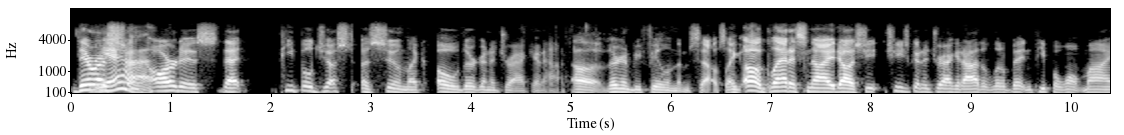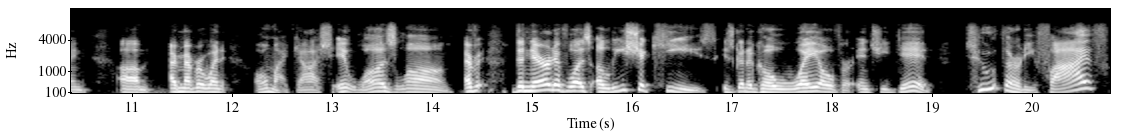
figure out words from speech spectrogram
there are Yeah. certain artists that people just assume like, oh, they're gonna drag it out. Oh, they're gonna be feeling themselves. Like, oh, Gladys Knight, oh, she she's gonna drag it out a little bit and people won't mind. Um, I remember when, oh my gosh, it was long. Every the narrative was Alicia Keys is gonna go way over, and she did. 235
